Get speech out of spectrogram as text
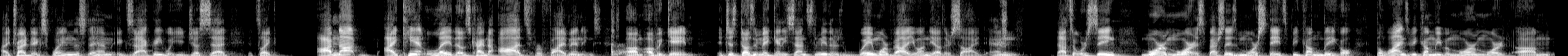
I tried to explain this to him exactly what you just said. It's like I'm not, I can't lay those kind of odds for five innings um, of a game. It just doesn't make any sense to me. There's way more value on the other side, and that's what we're seeing more and more, especially as more states become legal. The lines become even more and more um,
